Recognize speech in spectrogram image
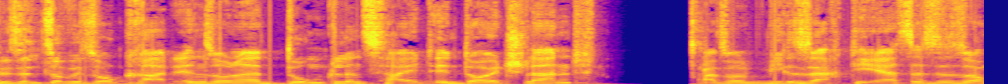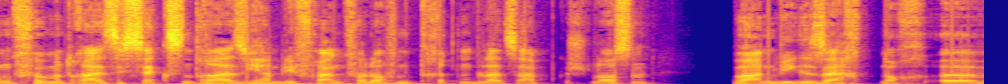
Wir sind sowieso gerade in so einer dunklen Zeit in Deutschland. Also, wie gesagt, die erste Saison 35, 36 haben die Frankfurt auf dem dritten Platz abgeschlossen. Waren, wie gesagt, noch äh,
